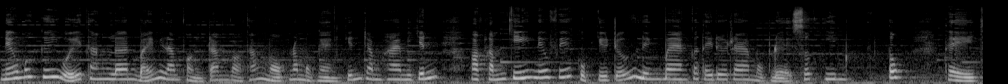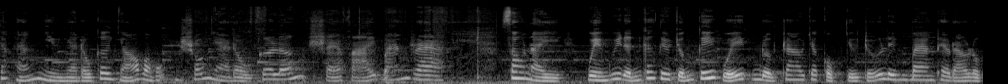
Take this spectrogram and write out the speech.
Nếu mức ký quỹ tăng lên 75% vào tháng 1 năm 1929, hoặc thậm chí nếu phía Cục Dự trữ Liên bang có thể đưa ra một đề xuất nghiêm túc, thì chắc hẳn nhiều nhà đầu cơ nhỏ và một số nhà đầu cơ lớn sẽ phải bán ra. Sau này, quyền quy định các tiêu chuẩn ký quỹ cũng được trao cho Cục Dự trữ Liên bang theo đạo luật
